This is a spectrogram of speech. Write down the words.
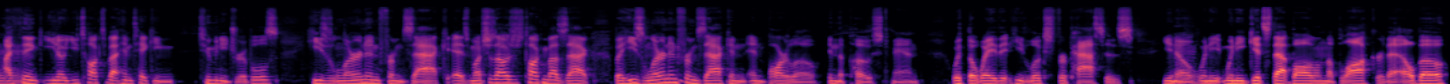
Mm-hmm. I think, you know, you talked about him taking too many dribbles. He's learning from Zach as much as I was just talking about Zach, but he's learning from Zach and, and Barlow in the post, man, with the way that he looks for passes. You know, mm-hmm. when he when he gets that ball on the block or the elbow,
